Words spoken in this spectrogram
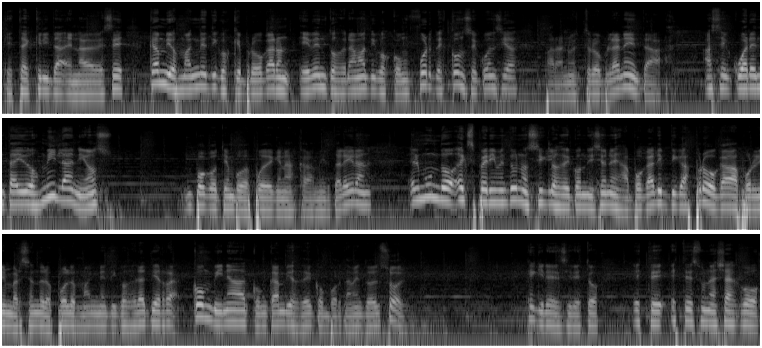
que está escrita en la BBC, cambios magnéticos que provocaron eventos dramáticos con fuertes consecuencias para nuestro planeta. Hace 42.000 años, un poco tiempo después de que nazca Mirta Legrand, el mundo experimentó unos ciclos de condiciones apocalípticas provocadas por la inversión de los polos magnéticos de la Tierra combinada con cambios de comportamiento del Sol. ¿Qué quiere decir esto? Este, este es un hallazgo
